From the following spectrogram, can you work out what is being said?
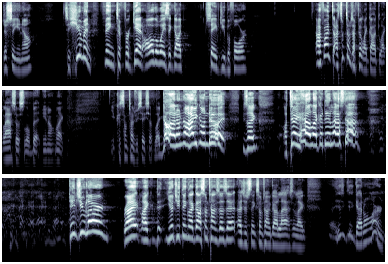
just so you know. It's a human thing to forget all the ways that God saved you before. I find sometimes I feel like God like laughs at us a little bit, you know, like because sometimes we say stuff like, God, I don't know how you're gonna do it. He's like, I'll tell you how, like I did last time. Didn't you learn? Right? Like, don't you think like God sometimes does that? I just think sometimes God laughs and like, this guy don't learn.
